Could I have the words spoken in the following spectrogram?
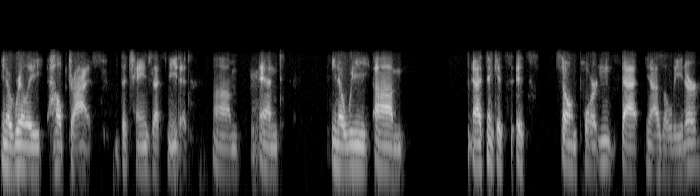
you know really help drive the change that's needed. Um, and you know we um, I think it's it's so important that you know as a leader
